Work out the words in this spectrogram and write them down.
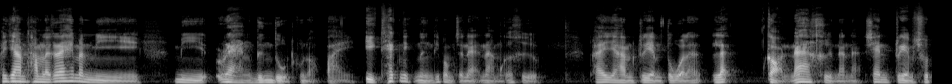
พยายามทำอะไรก็ได้ให้มันมีมีแรงดึงดูดคุณออกไป อีกเทคนิคหนึ่งที่ผมจะแนะนำก็คือ พยายามเตรียมตัวและและ ก่อนหน้าคืนนั้นนะเช่นเตรียมชุด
